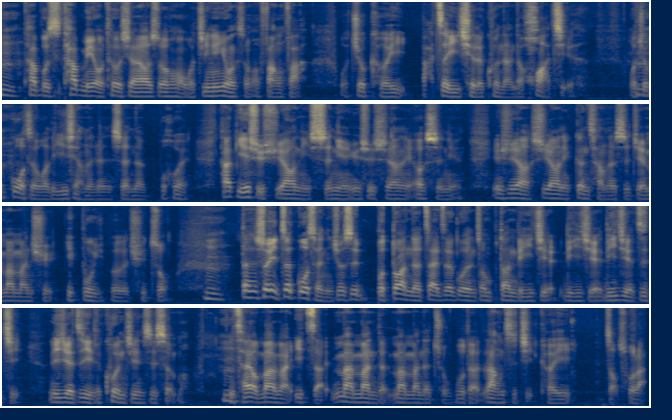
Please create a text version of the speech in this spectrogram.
嗯，它不是它没有特效，要说我今天用什么方法，我就可以把这一切的困难都化解了。我就过着我理想的人生了，不会。他也许需要你十年，也许需要你二十年，也需要需要你更长的时间，慢慢去一步一步的去做。嗯，但是所以这过程，你就是不断的在这个过程中不断理解、理解、理解自己，理解自己的困境是什么，你才有慢慢一直慢慢的、慢慢的、逐步的让自己可以走出来。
